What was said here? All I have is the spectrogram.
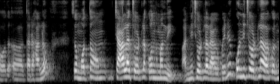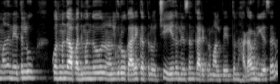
హోదా తరహాలో. సో మొత్తం చాలా చోట్ల కొంతమంది అన్ని చోట్ల రాకపోయినా కొన్ని చోట్ల కొంతమంది నేతలు కొంతమంది ఆ పది మంది నలుగురు కార్యకర్తలు వచ్చి ఏదో నిరసన కార్యక్రమాల పేరుతో హడావిడి చేశారు.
